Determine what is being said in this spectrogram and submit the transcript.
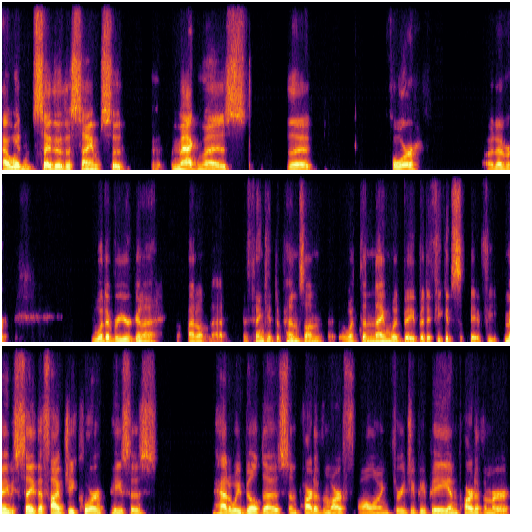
I wouldn't say they're the same. So uh, magma is the core, whatever, whatever you're gonna, I don't, know. Think it depends on what the name would be, but if you could, if you maybe say the five G core pieces, how do we build those? And part of them are following three GPP and part of them are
